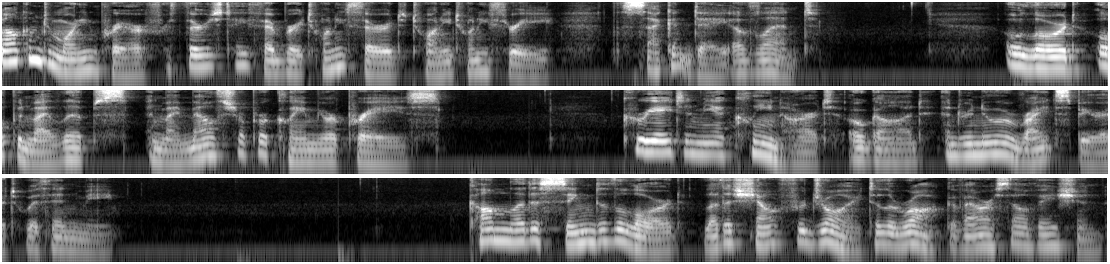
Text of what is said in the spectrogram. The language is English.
Welcome to morning prayer for Thursday, February 23rd, 2023, the second day of Lent. O Lord, open my lips, and my mouth shall proclaim your praise. Create in me a clean heart, O God, and renew a right spirit within me. Come, let us sing to the Lord, let us shout for joy to the rock of our salvation.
